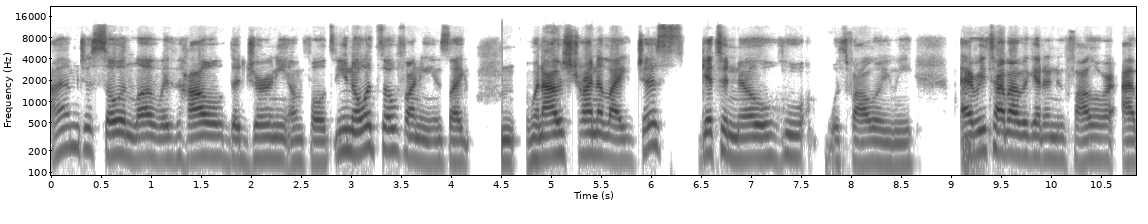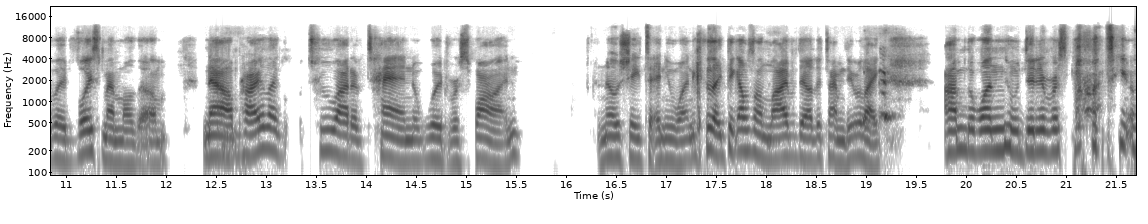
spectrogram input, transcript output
I'm just so in love with how the journey unfolds. You know, what's so funny is like when I was trying to like just get to know who was following me, every time I would get a new follower, I would voice memo them. Now, mm-hmm. probably like two out of 10 would respond. No shade to anyone because I think I was on live the other time. They were like, I'm the one who didn't respond to your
